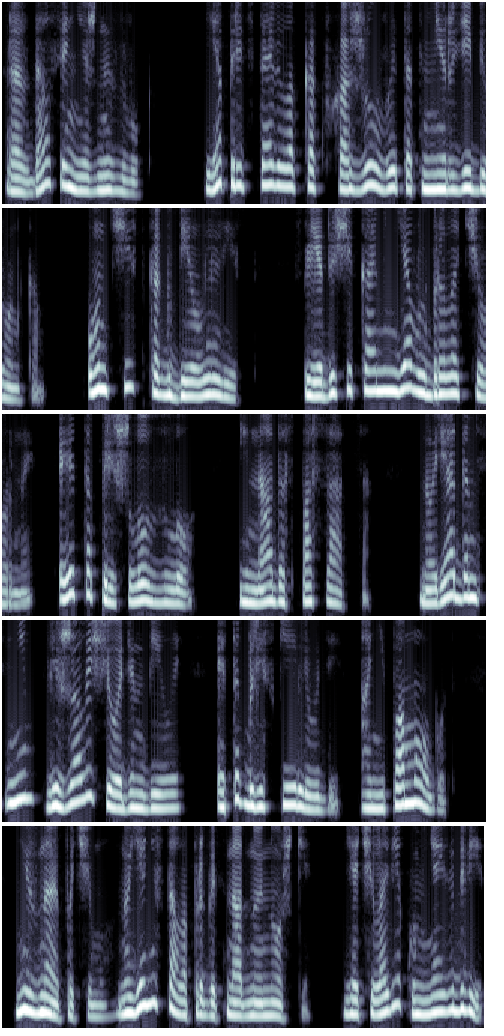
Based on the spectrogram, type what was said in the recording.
Раздался нежный звук. Я представила, как вхожу в этот мир ребенком. Он чист, как белый лист. Следующий камень я выбрала черный. Это пришло зло, и надо спасаться. Но рядом с ним лежал еще один белый. Это близкие люди. Они помогут. Не знаю почему, но я не стала прыгать на одной ножке. Я человек, у меня их две.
